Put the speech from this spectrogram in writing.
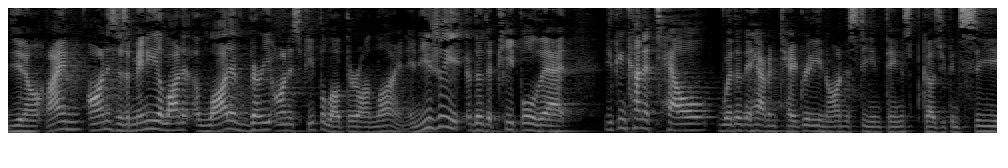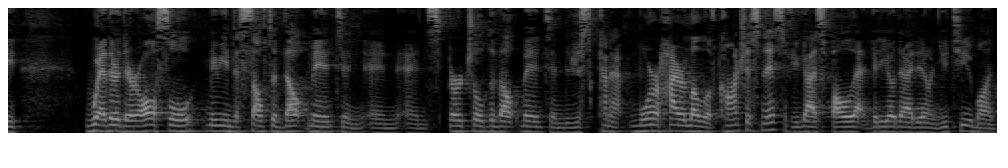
you know, I'm honest. There's many, a lot, of, a lot of very honest people out there online, and usually they're the people that you can kind of tell whether they have integrity and honesty and things because you can see whether they're also maybe into self-development and, and, and spiritual development and they're just kind of more higher level of consciousness. If you guys follow that video that i did on youtube on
